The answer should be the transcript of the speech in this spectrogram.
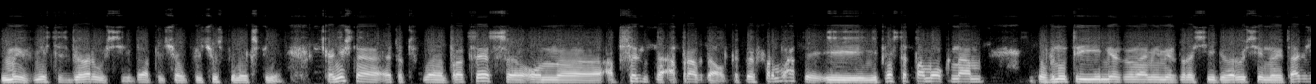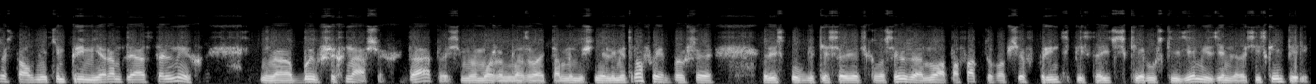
мы вместе с Белоруссией, да, причем плечу спиной к спине. Конечно, этот э, процесс, он э, абсолютно оправдал такой формат и не просто помог нам внутри, между нами, между Россией и Белоруссией, но и также стал неким примером для остальных бывших наших, да, то есть мы можем назвать там нынешние лимитрофы, бывшие республики Советского Союза, ну а по факту вообще в принципе исторические русские земли, земли Российской империи.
